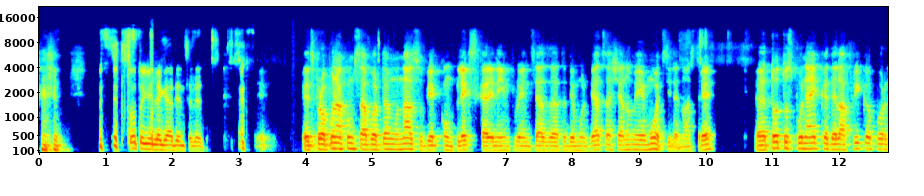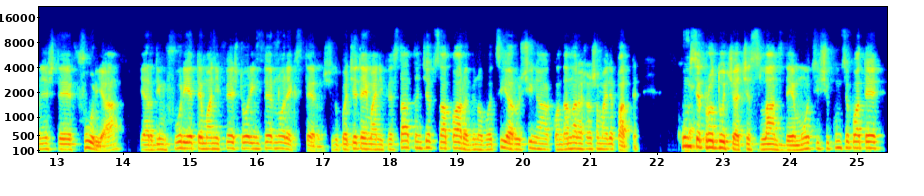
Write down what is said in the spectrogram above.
Totul e legat de înțelegere. Îți propun acum să abordăm un alt subiect complex care ne influențează atât de mult viața și anume emoțiile noastre. Tot tu spuneai că de la frică pornește furia, iar din furie te manifesti ori intern, ori extern. Și după ce te-ai manifestat, încep să apară vinovăția, rușinea, condamnarea și așa mai departe. Cum Da. se produce acest lanț de emoții și cum se poate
